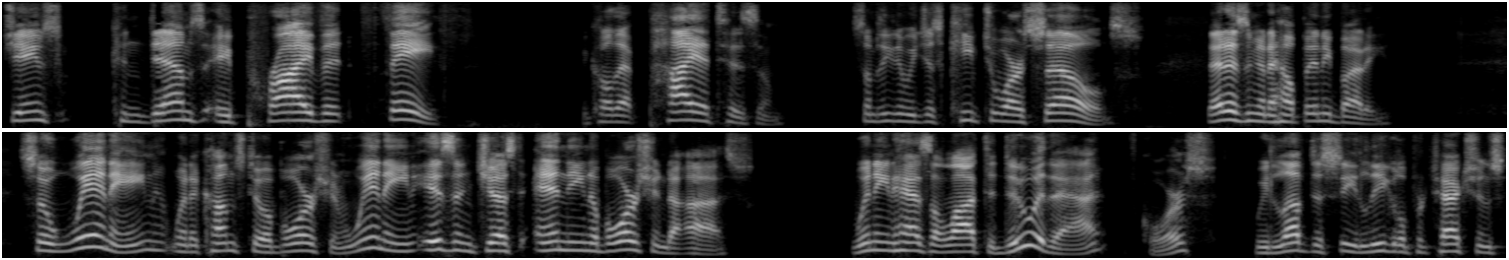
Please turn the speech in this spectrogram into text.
James condemns a private faith. We call that pietism, something that we just keep to ourselves. That isn't going to help anybody. So, winning when it comes to abortion, winning isn't just ending abortion to us. Winning has a lot to do with that, of course. We'd love to see legal protections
